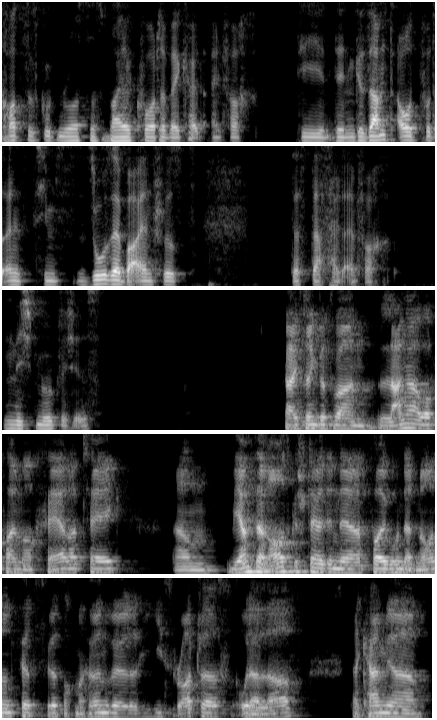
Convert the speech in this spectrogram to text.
trotz des guten Rosters, weil Quarterback halt einfach die, den Gesamtoutput eines Teams so sehr beeinflusst, dass das halt einfach nicht möglich ist. Ja, ich denke, das war ein langer, aber vor allem auch fairer Take. Ähm, wir haben es ja herausgestellt in der Folge 149, wer das nochmal hören will, hieß Rogers oder Love. Da kamen ja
